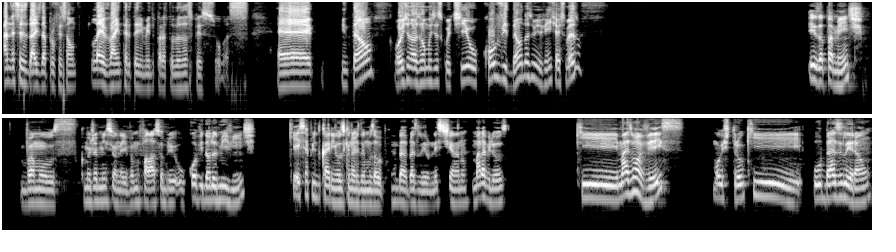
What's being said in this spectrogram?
a necessidade da profissão levar entretenimento para todas as pessoas. É, então, hoje nós vamos discutir o Covidão 2020, é isso mesmo? Exatamente. Vamos, como eu já mencionei, vamos falar sobre o Covidão 2020, que é esse apelido carinhoso que nós damos ao brasileiro neste ano, maravilhoso, que mais uma vez mostrou que o Brasileirão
